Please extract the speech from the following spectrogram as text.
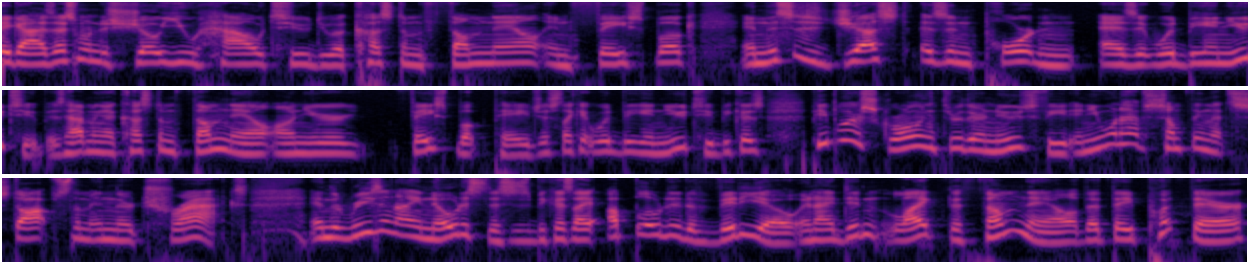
Hey guys, I just wanted to show you how to do a custom thumbnail in Facebook, and this is just as important as it would be in YouTube, is having a custom thumbnail on your Facebook page, just like it would be in YouTube, because people are scrolling through their news feed and you want to have something that stops them in their tracks. And the reason I noticed this is because I uploaded a video and I didn't like the thumbnail that they put there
